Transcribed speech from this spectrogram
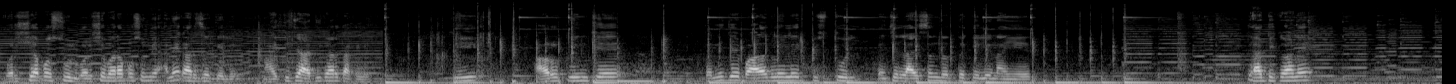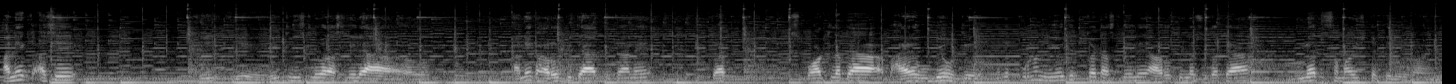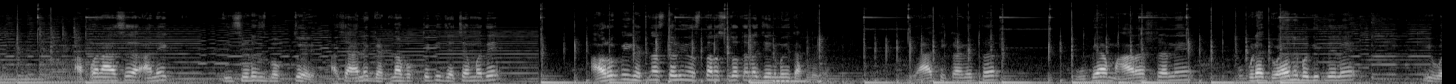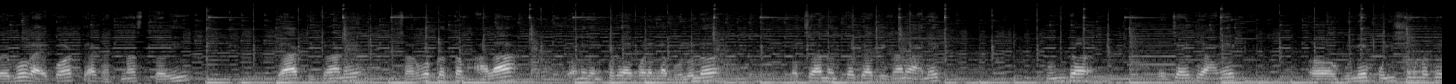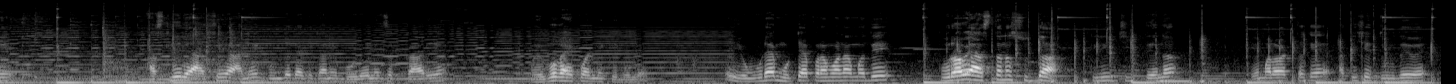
वर्षापासून वर्षभरापासून मी अनेक अर्ज केले माहितीचे अधिकार टाकले की आरोपींचे त्यांनी जे बाळगलेले पिस्तूल त्यांचे लायसन रद्द केले नाही आहेत त्या ठिकाणी अनेक असे हिट लिस्टवर असलेले अनेक आरोपी त्या ठिकाणी त्या स्पॉटला त्या बाहेर उभे होते. म्हणजे पूर्ण नियोजित कट असलेले आरोपींना सुद्धा त्या गुन्ह्यात समाविष्ट केलेलं आहे. आपण असे अनेक इन्सिडन्स बघतोय अशा अनेक घटना बघतोय की ज्याच्यामध्ये आरोपी घटनास्थळी नसताना सुद्धा त्यांना जेलमध्ये टाकलेलं या ठिकाणी तर उभ्या महाराष्ट्राने उघड्या डोळ्याने बघितलेलं आहे की वैभव गायकवाड त्या घटनास्थळी त्या ठिकाणी सर्वप्रथम आला. त्याने गणपती गायकवाड यांना बोलवलं. त्याच्यानंतर त्या ठिकाणी अनेक गुंड इथे अनेक गुन्हे पोलिसमध्ये असलेले असे अनेक गुंड त्या ठिकाणी बोलवण्याचं कार्य वैभव गायकवाडने केलेलं आहे. तर एवढ्या मोठ्या प्रमाणामध्ये पुरावे असतानासुद्धा क्लीन चिट देणं हे मला वाटतं की अतिशय दुर्दैव आहे.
